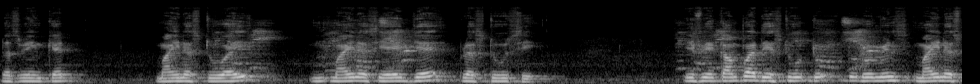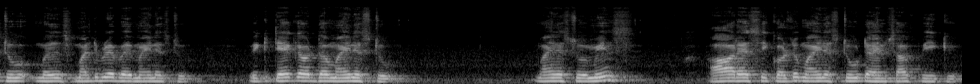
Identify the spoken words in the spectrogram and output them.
Thus we get minus 2i minus 8j plus 2c. If we compare these two, two, two, two means minus 2 means multiply by minus 2. We take out the minus 2. Minus 2 means RS equal to minus 2 times of PQ.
